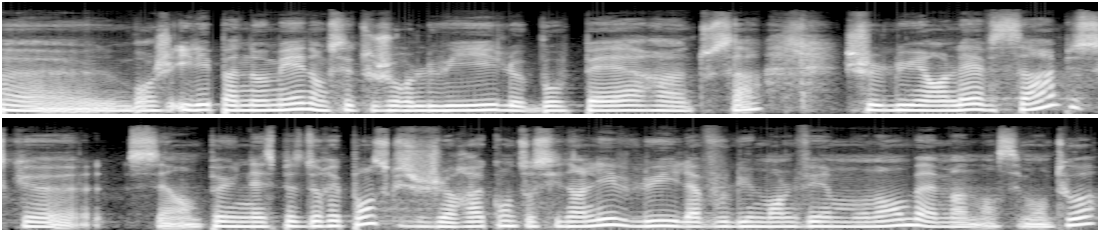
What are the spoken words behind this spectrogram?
Euh, bon, il est pas nommé, donc c'est toujours lui, le beau-père, hein, tout ça. Je lui enlève ça puisque c'est un peu une espèce de réponse que je raconte aussi dans le livre. Lui, il a voulu m'enlever mon nom, ben maintenant c'est mon tour.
